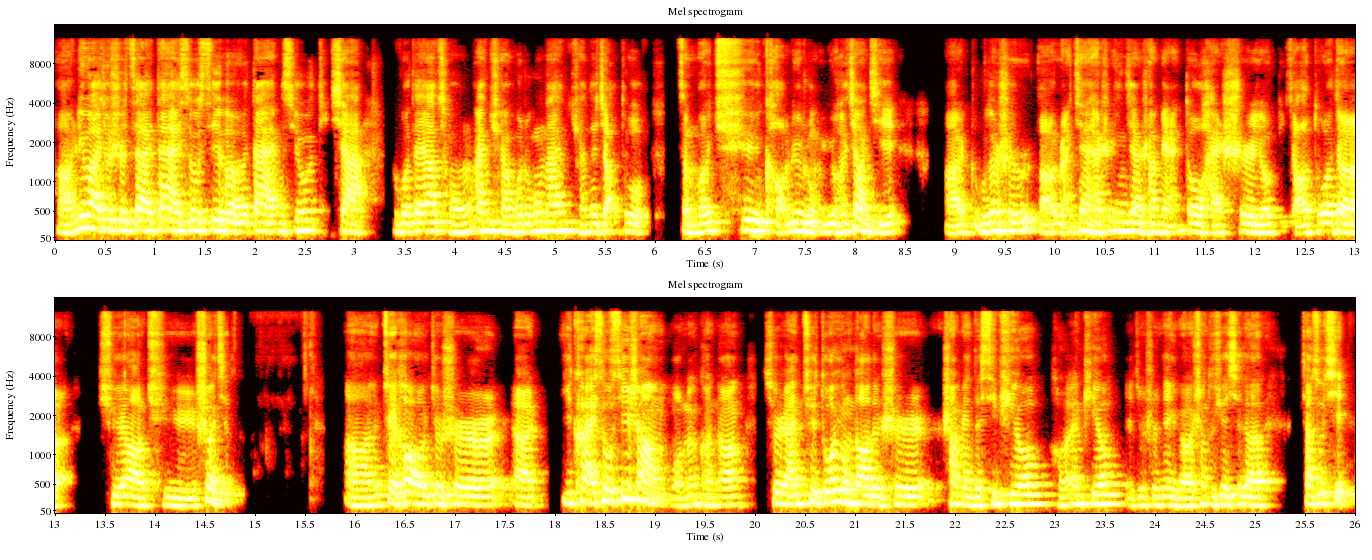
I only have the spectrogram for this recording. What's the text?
啊。另外就是在单 SOC 和单 MCU 底下，如果大家从安全或者功能安全的角度，怎么去考虑冗余和降级？啊，无论是呃软件还是硬件上面，都还是有比较多的需要去设计的。啊，最后就是呃，一颗 SOC 上，我们可能虽然最多用到的是上面的 CPU 和 NPU，也就是那个深度学习的加速器，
